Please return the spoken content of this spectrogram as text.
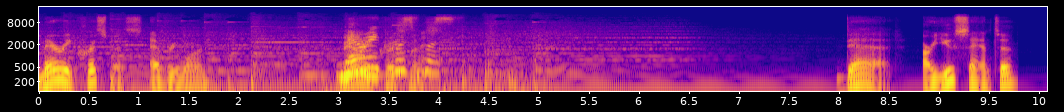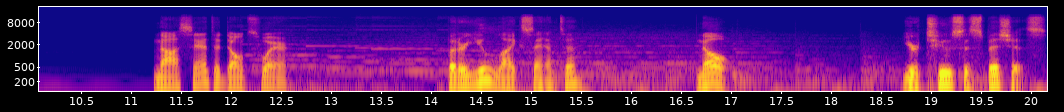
Merry Christmas, everyone. Merry Christmas. Christmas. Dad, are you Santa? Nah, Santa, don't swear. But are you like Santa? No, You're too suspicious.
